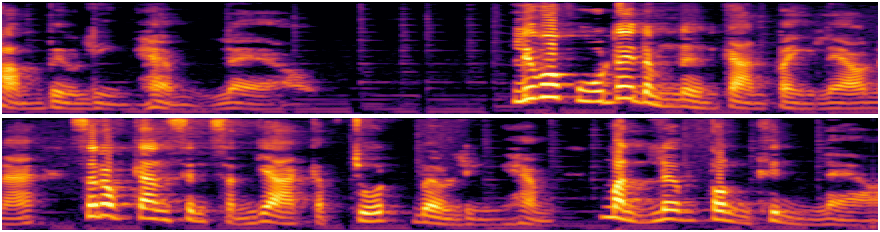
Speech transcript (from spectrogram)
ทามเบลลิงแฮมแล้วลิเวอร์พูลได้ดำเนินการไปแล้วนะสำหรับการเซ็นสัญญากับจูดเบลลิงแฮมมันเริ่มต้นขึ้นแล้ว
